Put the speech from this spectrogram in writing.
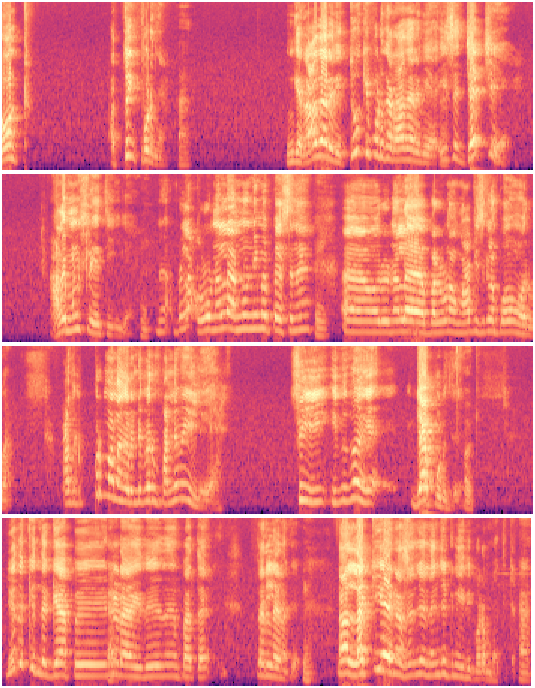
don't அது தூக்கி போடுங்க. இங்கே ராதாரவி தூக்கி போடுங்க ராதாரவியை. இஸ் அ ஜட்ஜு அதை மனசில் ஏற்றிங்க அப்படிலாம் அவ்வளோ நல்ல அன்னோன்யமாக பேசினேன். ஒரு நல்ல பழக்கம் அவங்க ஆஃபீஸுக்கெல்லாம் போகவும் வருவேன். அதுக்கப்புறமா நாங்கள் ரெண்டு பேரும் பண்ணவே இல்லையே. சி இதுதான் கேப் ஓகே. எதுக்கு இந்த கேப்பு என்னடா இதுன்னு பார்த்தேன். தெரில எனக்கு. நான் லக்கியாக என்ன செஞ்சேன்? நெஞ்சுக்கு நீதி படம் பார்த்துட்டேன்.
